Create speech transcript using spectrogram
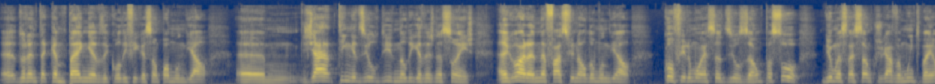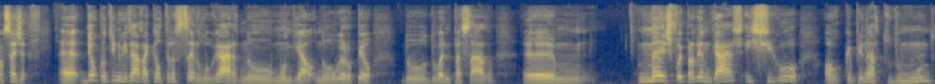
uh, durante a campanha de qualificação para o Mundial, um, já tinha desiludido na Liga das Nações, agora na fase final do Mundial confirmou essa desilusão, passou de uma seleção que jogava muito bem, ou seja, uh, deu continuidade àquele terceiro lugar no Mundial, no Europeu do, do ano passado, um, mas foi perdendo gás e chegou ao Campeonato do Mundo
